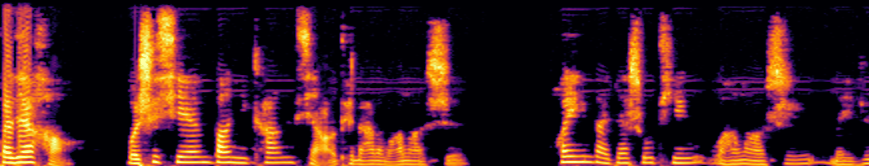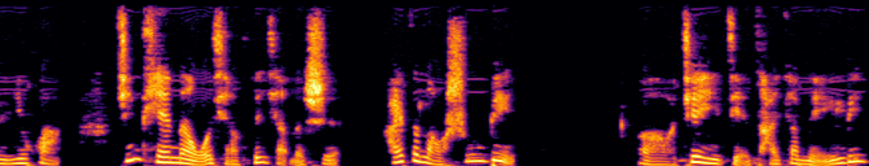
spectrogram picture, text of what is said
大家好，我是西安邦尼康小儿推拿的王老师，欢迎大家收听王老师每日一话。今天呢，我想分享的是孩子老生病，呃，建议检查一下免疫力。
